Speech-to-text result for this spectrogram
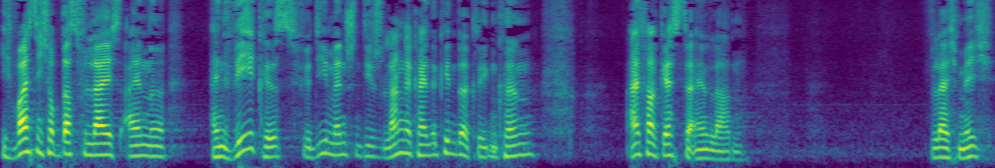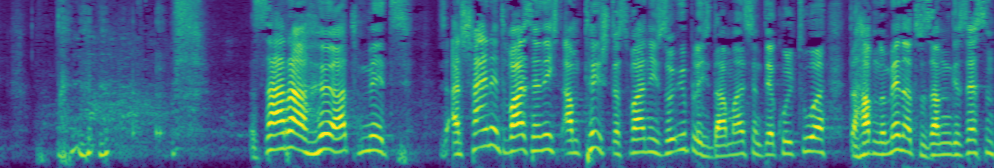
Ich weiß nicht, ob das vielleicht eine, ein Weg ist für die Menschen, die lange keine Kinder kriegen können. Einfach Gäste einladen. Vielleicht mich. Sarah hört mit. Anscheinend war ja nicht am Tisch, das war nicht so üblich damals in der Kultur, da haben nur Männer zusammengesessen,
